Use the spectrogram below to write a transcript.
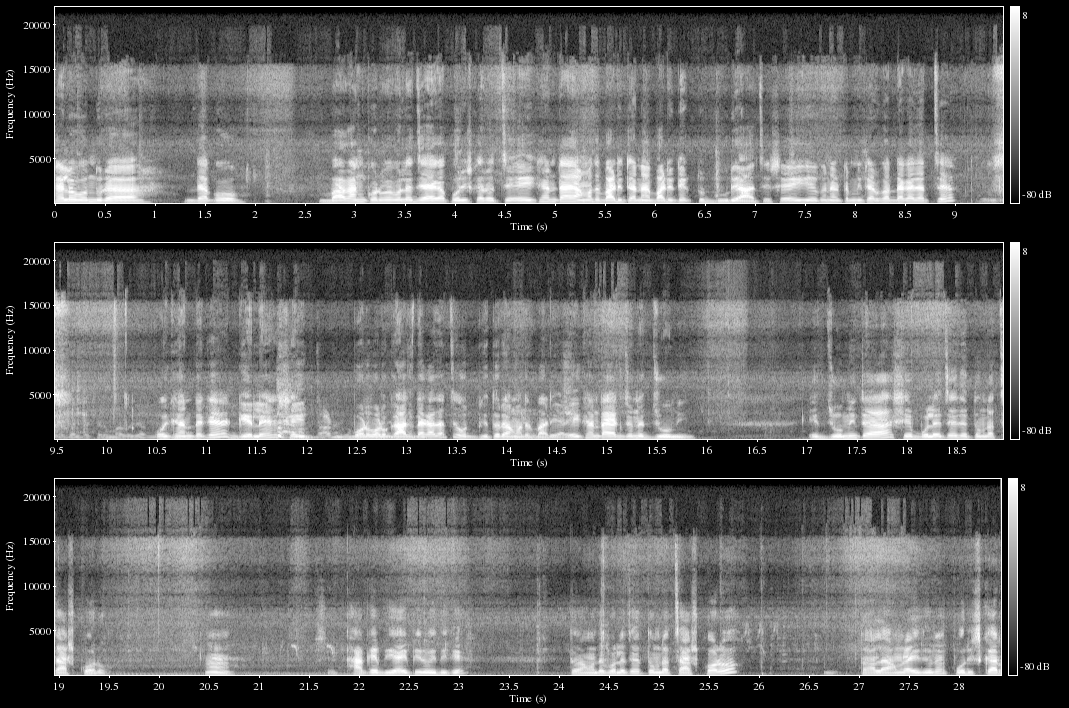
হ্যালো বন্ধুরা, দেখো, বাগান করবে বলে জায়গা পরিষ্কার হচ্ছে। এইখানটায় আমাদের বাড়িটা না, বাড়িটা একটু দূরে আছে। সেই ওখানে একটা মিটার ঘর দেখা যাচ্ছে। ওইখান থেকে গেলে সেই বড় বড় গাছ দেখা যাচ্ছে, ওর ভিতরে আমাদের বাড়ি। আর এইখানটা একজনের জমি। এই জমিটা সে বলেছে যে তোমরা চাষ করো। হ্যাঁ থাকে ভিআইপির ওইদিকে। তো আমাদের বলেছে, তোমরা চাষ করো, তাহলে আমরা এই জন্য পরিষ্কার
